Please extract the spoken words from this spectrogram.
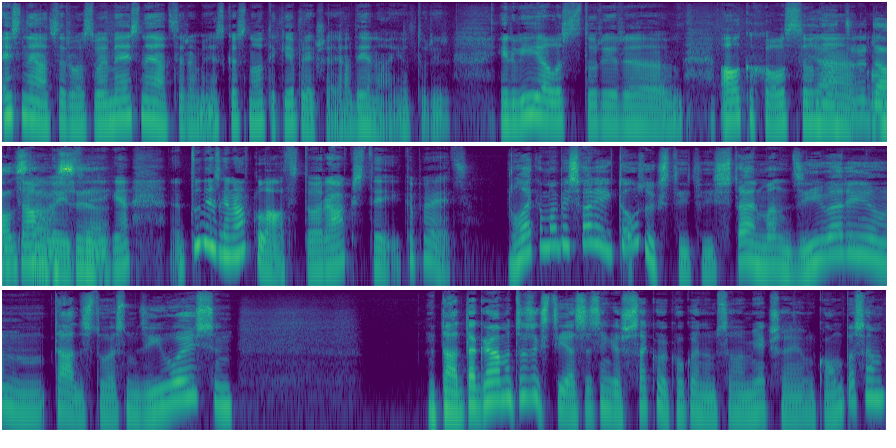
es neatceros, vai mēs neatceramies, kas notika iepriekšējā dienā, jo tur ir, ir vielas, tur ir uh, alkohols un, Jā, tur ir un tam viss, līdzīgi. Ja? Tu diezgan atklāti to raksti. Kāpēc? Nu, laikam man bija svarīgi to uzrakstīt. Visu. Tā ir mana dzīve arī, un tādas to esmu dzīvojis. Un, nu, tāda tā grāmata uzrakstījās. Es vienkārši sekoju kaut kādam savam iekšējam kompasam.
